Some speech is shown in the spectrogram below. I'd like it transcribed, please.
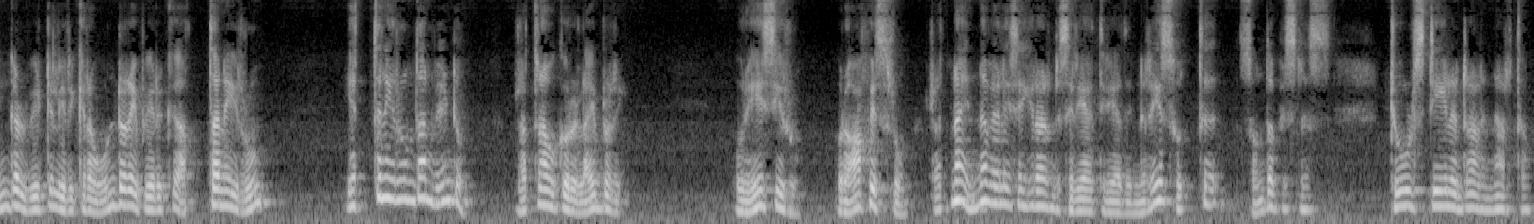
எங்கள் வீட்டில் இருக்கிற ஒன்றரை பேருக்கு அத்தனை ரூம் எத்தனை ரூம் தான் வேண்டும்? ரத்னாவுக்கு ஒரு லைப்ரரி ஒரு ஏசி ரூம் ஒரு ஆஃபீஸ் ரூம் ரத்னா என்ன வேலை செய்கிறார் என்று சரியாக தெரியாது. நிறைய சொத்து சொந்த பிஸ்னஸ் டூல் ஸ்டீல் என்றால் என்ன அர்த்தம்?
